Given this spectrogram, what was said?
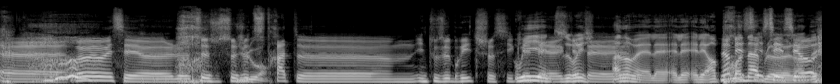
euh, ouais, ouais, ouais, c'est euh, le- ce, ce jeu de strat euh, Into the Breach aussi. qui Oui, était- Into the Breach. était- Ah non, mais elle est, elle est, elle est Non, mais imprenable. c'est- c'est- c'est- l'un des-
